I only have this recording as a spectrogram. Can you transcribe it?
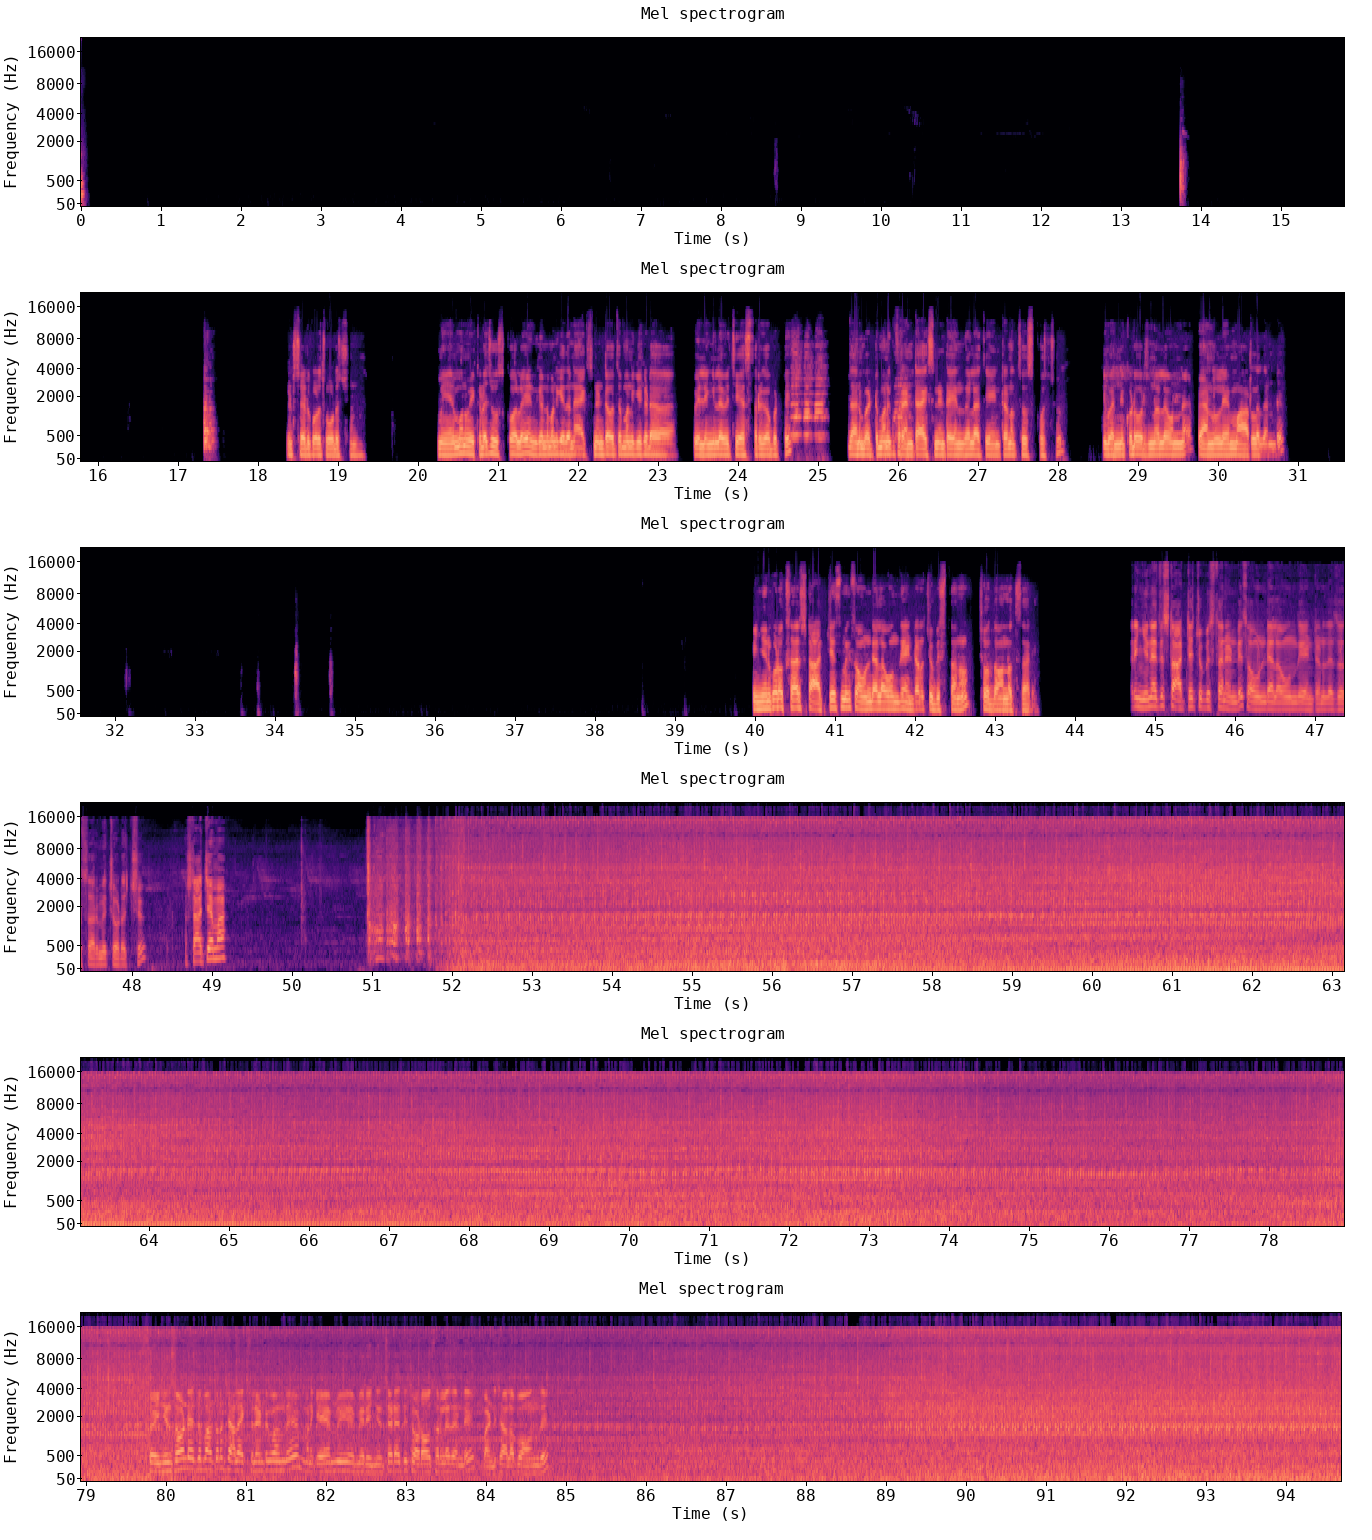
ఇటు సైడ్ కూడా చూడొచ్చు మెయిన్ మనం ఇక్కడే చూసుకోవాలి. ఎందుకంటే మనకి ఏదైనా యాక్సిడెంట్ అవుతే మనకి ఇక్కడ బిల్డింగ్లు అవి చేస్తారు కాబట్టి దాన్ని బట్టి మనకి ఫ్రంట్ యాక్సిడెంట్ అయిందో లేకపోతే ఏంటన్నది చూసుకోవచ్చు. ఇవన్నీ కూడా ఒరిజినల్ ఉన్నాయి. ప్యానల్ ఏం మారలేదండి. ఇంజిన్ కూడా ఒకసారి స్టార్ట్ చేసి మీకు సౌండ్ ఎలా ఉంది ఏంటో చూపిస్తాను. చూద్దామండి ఒకసారి. ఇంజిన్ అయితే స్టార్ట్ చేసి చూపిస్తానండి. సౌండ్ ఎలా ఉంది ఏంటనేది ఒకసారి మీరు చూడొచ్చు. స్టార్ట్ చేయమా సో ఇంజిన్ సౌండ్ అయితే మాత్రం చాలా ఎక్సలెంట్గా ఉంది. మనకి ఏమి మీరు ఇంజిన్ సైడ్ అయితే చూడవసరం లేదండి. బండి చాలా బాగుంది.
